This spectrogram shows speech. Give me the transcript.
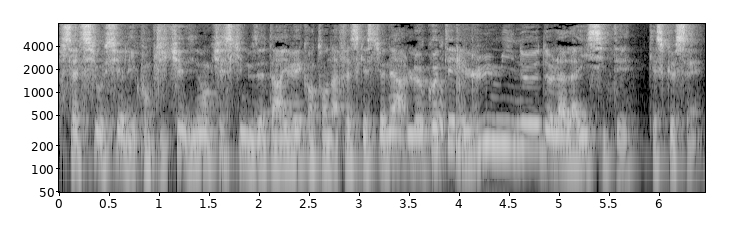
celle-ci aussi, elle est compliquée. Dis donc, qu'est-ce qui nous est arrivé quand on a fait ce questionnaire? Le côté lumineux de la laïcité, qu'est-ce que c'est?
